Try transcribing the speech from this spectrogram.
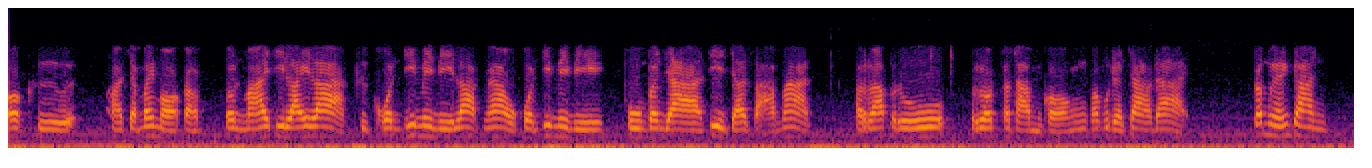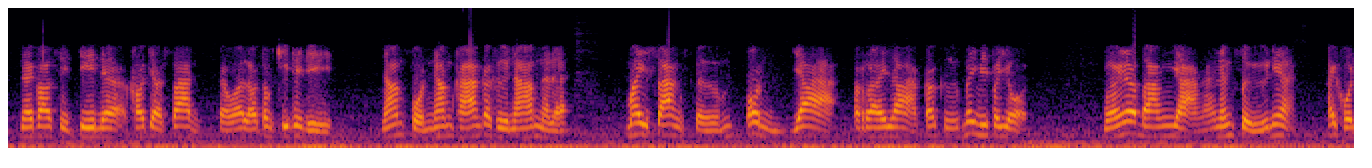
ก็คืออาจจะไม่เหมาะกับต้นไม้ที่ไร้ราก คือคนที่ไม่มีรากเหง้า คนที่ไม่มีภูมิปัญญาที่จะสามารถรับรู้รสพระธรรมของพระพุทธเจ้าได้ ก็เหมือนกันในภาษิตจีนเนี่ยเขาจะสั้น แต่ว่าเราต้องคิดให้ดี น้ำฝนน้ำค้างก็คือน้ำนั่นแหละ ไม่สร้างเสริมต้นหญ้าไรรากก็คือไม่มีประโยชน์ เหมือนบบางอย่างอะหนังสือเนี่ย ให้คน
